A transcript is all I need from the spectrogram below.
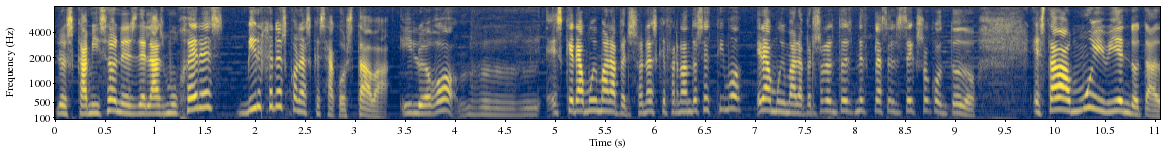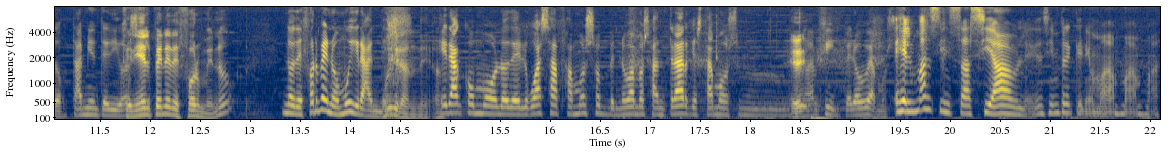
los camisones de las mujeres vírgenes con las que se acostaba. Y luego, mm, es que era muy mala persona, es que Fernando VII era muy mala persona, entonces mezclas el sexo con todo. Estaba muy bien dotado, también te digo. Tenía el pene deforme, ¿no? No, deforme no, muy grande. Muy grande. ah. Era como lo del WhatsApp famoso, no vamos a entrar, que estamos, mm, Eh. en fin, pero veamos. El más insaciable, siempre quería más, más, más.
